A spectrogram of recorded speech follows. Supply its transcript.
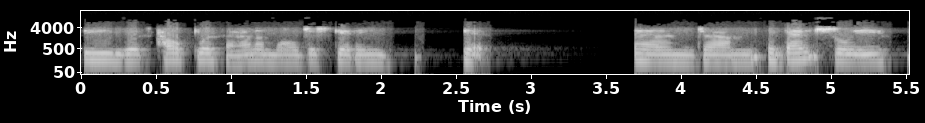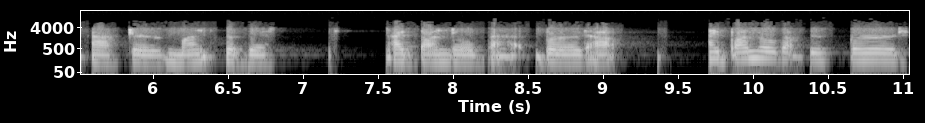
see this helpless animal just getting hit. And um, eventually, after months of this, I bundled that bird up. I bundled up this bird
